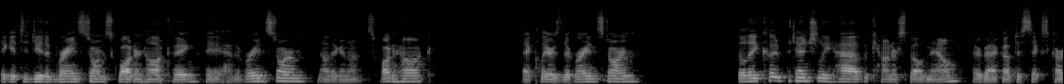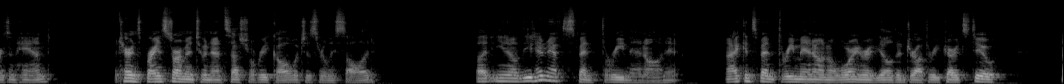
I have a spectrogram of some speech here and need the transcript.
They get to do the Brainstorm Squadron Hawk thing. They have a Brainstorm, now they're gonna Squadron Hawk. That clears their Brainstorm. So they could potentially have a counterspell now. They're back up to six cards in hand. It turns Brainstorm into an Ancestral Recall, which is really solid. But, you know, you didn't have to spend three men on it. I can spend three men on a Lorien Revealed and draw three cards too.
